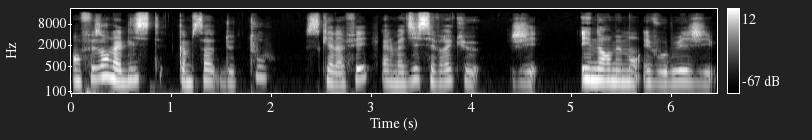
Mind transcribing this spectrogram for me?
en faisant la liste comme ça de tout ce qu'elle a fait, elle m'a dit c'est vrai que j'ai énormément évolué, j'ai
